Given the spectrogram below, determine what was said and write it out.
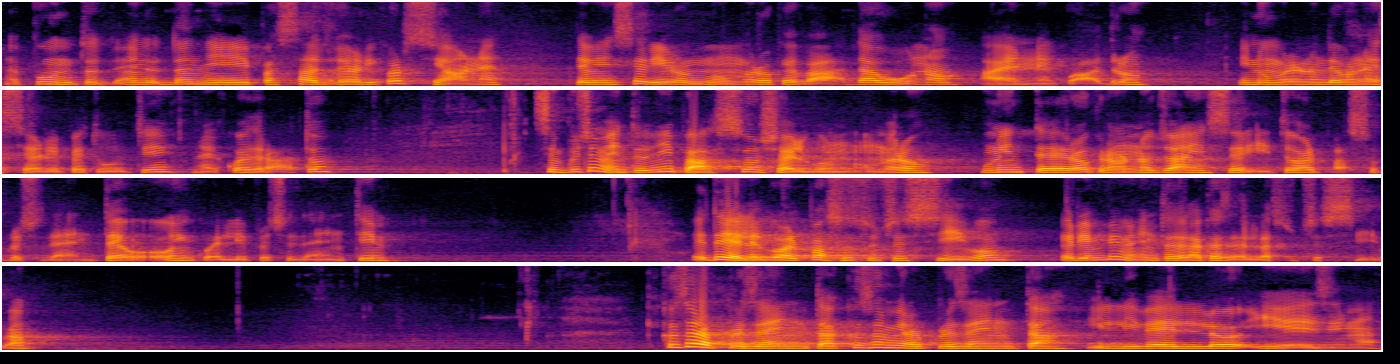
appunto, ad ogni passaggio della ricorsione devo inserire un numero che va da 1 a n quadro. I numeri non devono essere ripetuti nel quadrato, semplicemente ad ogni passo scelgo un numero, un intero che non ho già inserito al passo precedente o in quelli precedenti e delego al passo successivo il riempimento della casella successiva. Che cosa rappresenta? Cosa mi rappresenta il livello iesimo?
